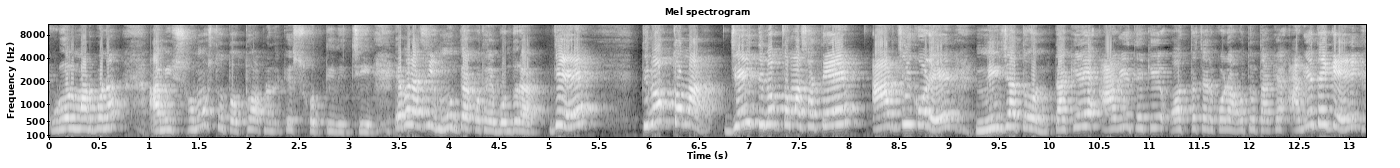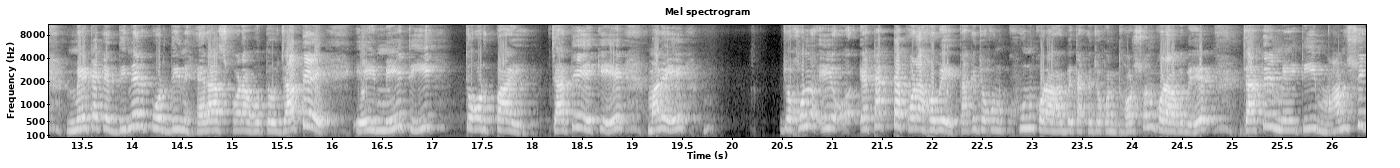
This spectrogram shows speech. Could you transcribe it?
কুরল মারবো না। আমি সমস্ত তথ্য আপনাদেরকে সত্যি দিচ্ছি। এবার আসি মুদ্রা কোথায় বন্ধুরা? যে তিলোত্তমা, যেই তিলোত্তমার সাথে আর্জি করে নির্যাতন, তাকে আগে থেকে অত্যাচার করা হতো, তাকে আগে থেকে মেয়েটাকে দিনের পর দিন হ্যারাস করা হতো, যাতে এই মেয়েটি তরপায় যাতে একে মানে যখন এই অ্যাটাকটা করা হবে, তাকে যখন খুন করা হবে, তাকে যখন ধর্ষণ করা হবে, যাতে মেয়েটি মানসিক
